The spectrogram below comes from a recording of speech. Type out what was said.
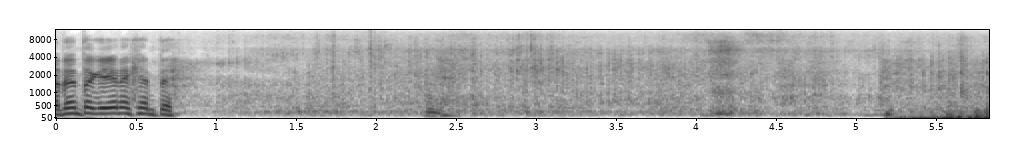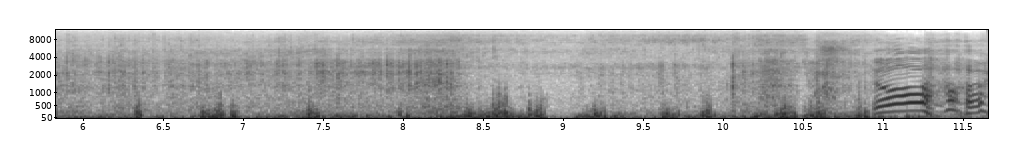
Atento que viene gente. ¡No!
